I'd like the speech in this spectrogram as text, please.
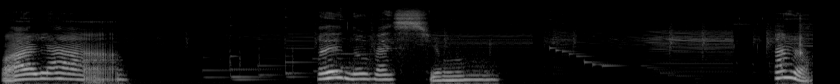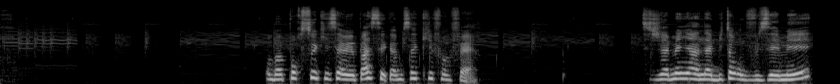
Voilà. Rénovation. Alors. Bon bah pour ceux qui ne savaient pas, c'est comme ça qu'il faut faire. Si jamais il y a un habitant que vous aimez,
